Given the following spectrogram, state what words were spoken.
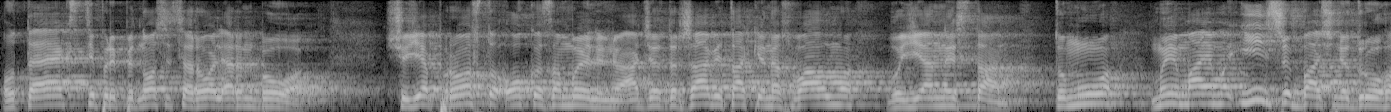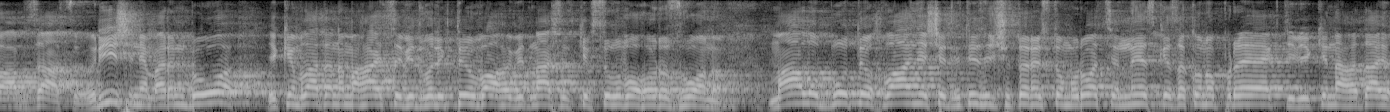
У тексті припідноситься роль РНБО, що є просто окозамилюванням, адже в державі так і не хвалено воєнний стан. Тому ми маємо інше бачення другого абзацу. Рішенням РНБО, яким влада намагається відволікти увагу від наслідків силового розгону, мало бути ухвалення ще в 2014 році низки законопроєктів, які, нагадаю,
